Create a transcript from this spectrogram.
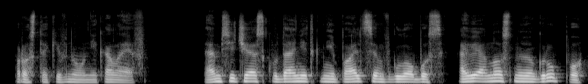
– просто кивнул Николаев. «Там сейчас куда ни ткни пальцем в глобус, авианосную группу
